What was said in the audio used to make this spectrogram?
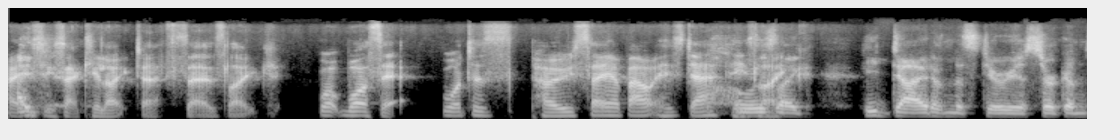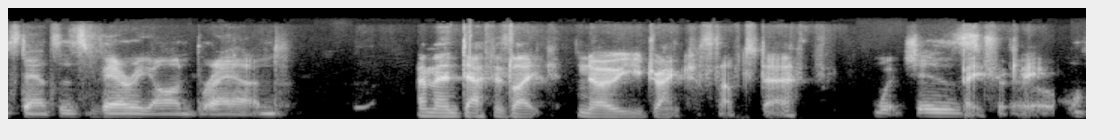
I- it's exactly like Death says. Like, what was it? What does Poe say about his death? Poe's like, he died of mysterious circumstances, very on brand, and then Death is like, no, you drank yourself to death. which is Basically. true.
